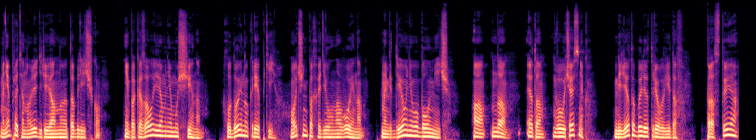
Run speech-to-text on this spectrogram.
мне протянули деревянную табличку. И показал ее мне мужчина. Худой, но крепкий. Очень походил на воина. На бедре у него был меч. А, да, это, вы участник? Билеты были трех видов. Простые,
